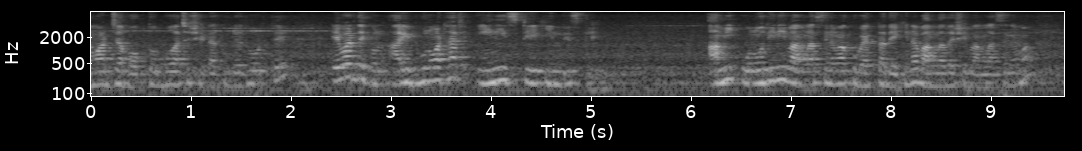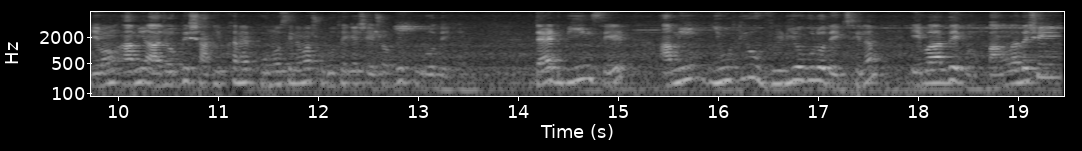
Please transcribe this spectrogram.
আমার যা বক্তব্য আছে সেটা তুলে ধরতে। এবার দেখুন I do not have any stake in this film আমি কোনোদিনই বাংলা সিনেমা খুব একটা দেখি না, বাংলাদেশি বাংলা সিনেমা, এবং আমি আজ অবধি শাকিব খানের কোনো সিনেমা শুরু থেকে শেষ অবধি পুরো দেখিনি। দ্যাট বিইং সেড আমি ইউটিউব ভিডিওগুলো দেখছিলাম। এবার দেখুন, বাংলাদেশি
